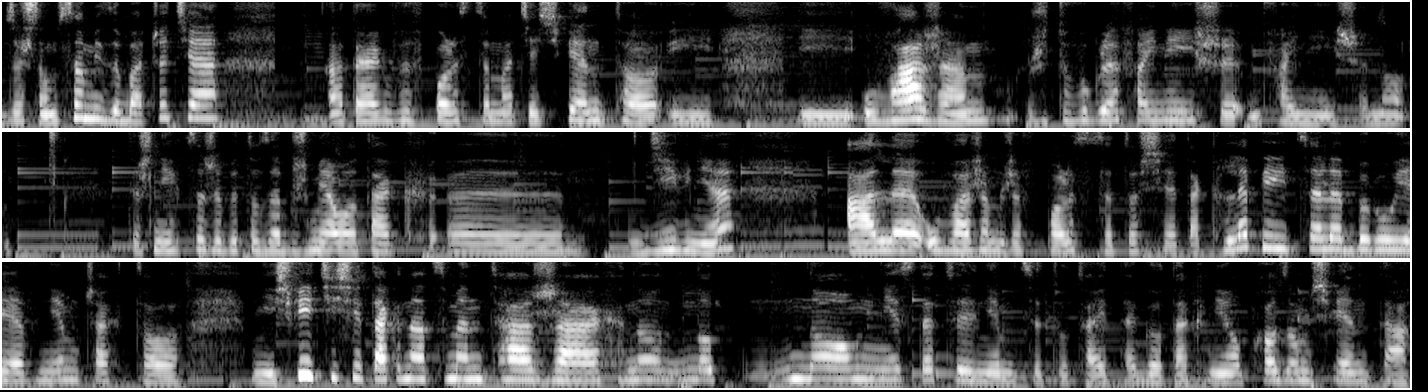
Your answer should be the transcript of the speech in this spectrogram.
zresztą sami zobaczycie, a tak jak wy w Polsce macie święto i, i uważam, że to w ogóle fajniejszy, fajniejszy, no też nie chcę, żeby to zabrzmiało tak e, dziwnie, ale uważam, że w Polsce to się tak lepiej celebruje, w Niemczech to nie świeci się tak na cmentarzach. No, no, no niestety Niemcy tutaj tego tak nie obchodzą święta.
